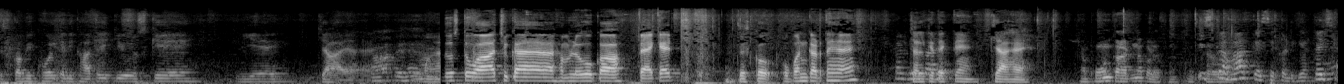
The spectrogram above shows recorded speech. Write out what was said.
इसको अभी खोल के दिखाते हैं कि उसके लिए क्या आया है। दोस्तों आ चुका है हम लोगों का पैकेट। तो इसको ओपन करते हैं। चल के देखते हैं क्या है। हाँ, फ़ोन काटना पड़ा था। इसका अच्छा हाथ कैसे कट गया? कैसे?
